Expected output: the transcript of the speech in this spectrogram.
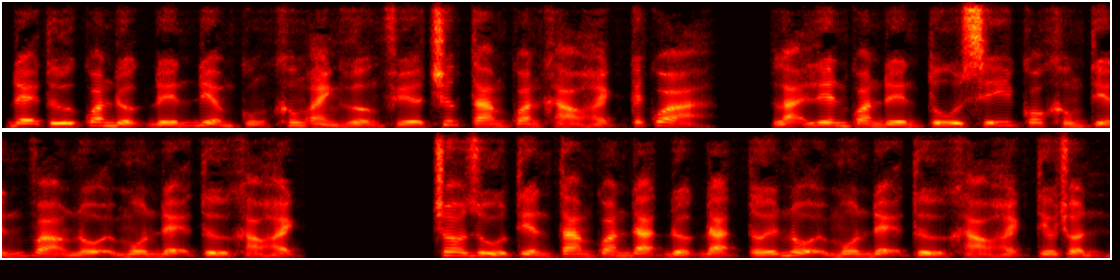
Đệ tứ quan được đến điểm cũng không ảnh hưởng phía trước tam quan khảo hạch kết quả, lại liên quan đến tu sĩ có không tiến vào nội môn đệ tử khảo hạch. Cho dù tiền tam quan đạt được đạt tới nội môn đệ tử khảo hạch tiêu chuẩn,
